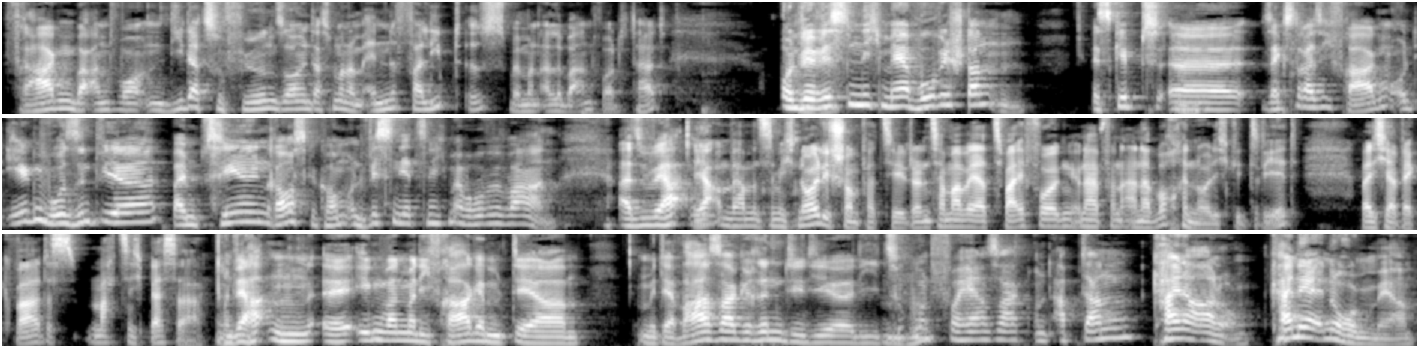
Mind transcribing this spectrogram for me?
Fragen beantworten, die dazu führen sollen, dass man am Ende verliebt ist, wenn man alle beantwortet hat. Und wir wissen nicht mehr, wo wir standen. Es gibt äh, 36 Fragen und irgendwo sind wir beim Zählen rausgekommen und wissen jetzt nicht mehr, wo wir waren. Also wir hatten Ja, und wir haben uns nämlich neulich schon verzählt. Und jetzt haben wir ja zwei Folgen innerhalb von einer Woche neulich gedreht, weil ich ja weg war. Das macht's nicht besser. Und wir hatten äh, irgendwann mal die Frage mit der, mit der Wahrsagerin, die dir die Zukunft vorhersagt. Und ab dann, keine Ahnung, keine Erinnerung mehr.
